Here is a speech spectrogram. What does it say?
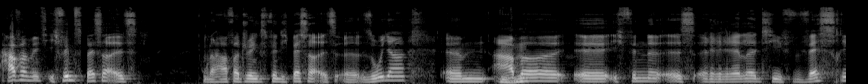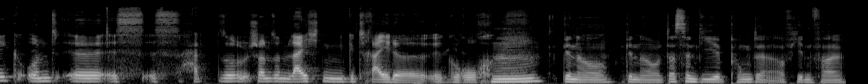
Hafermilch, ich finde es besser als oder Haferdrinks finde ich besser als äh, Soja, ähm, mhm. aber äh, ich finde es relativ wässrig und äh, es, es hat so schon so einen leichten Getreidegeruch. Mhm, genau, genau. Das sind die Punkte auf jeden Fall.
